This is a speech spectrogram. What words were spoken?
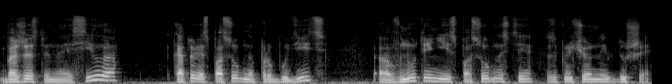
божественная сила, которая способна пробудить внутренние способности, заключенные в душе.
